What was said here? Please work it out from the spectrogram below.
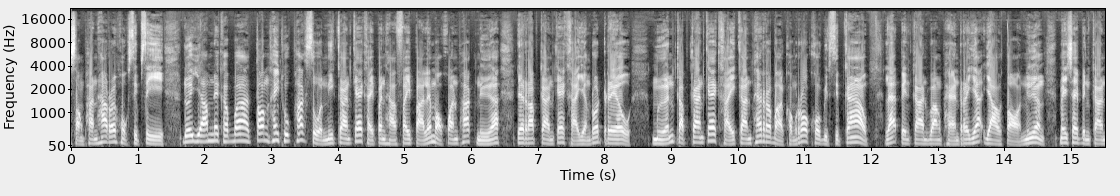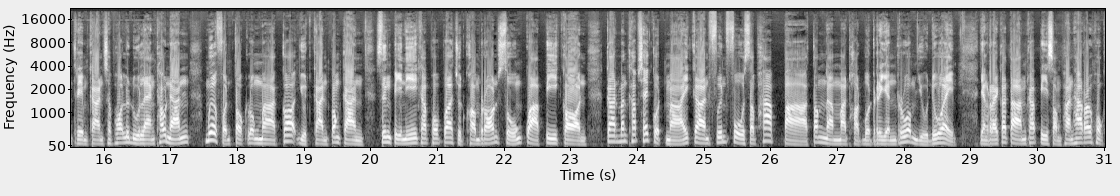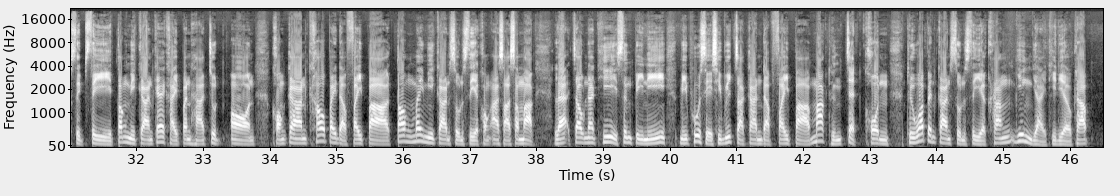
2564 โดยย้ำนะครับว่าต้องให้ทุกภาคส่วนมีการแก้ไขปัญหาไฟป่าและหมอกควันภาคเหนือ ได้รับการแก้ไขอย่างรวดเร็ว เหมือนกับการแก้ไขการแพร่ระบาดของโรคโควิด -19 และเป็นการวางแผนระยะยาวต่อเนื่อง ไม่ใช่เป็นการเตรียมการเฉพาะฤดูแล้งเท่านั้น เมื่อฝนตกลงมาก็หยุดการป้องกัน ซึ่งปีนี้ครับพบว่าจุดความร้อนสูงกว่าปีก่อน การบังคับใช้กฎหมายการฟื้นฟูสภาพป่าต้องนำมาถอดบทเรียนร่วมอยู่ด้วย อย่างไรก็ตามครับปี 2564 ต้องมีการแก้ไขปัญหาจุดอ่อน ของการเข้าไปดับไฟป่า ต้องไม่มีการสูญเสียของอาสาสมัคร และเจ้าหน้าที่ ซึ่งปีนี้มีผู้เสียชีวิตจากการดับไฟป่ามากถึง 7 คน ถือว่าเป็นการสูญเสียครั้งยิ่งใหญ่ทีเดียวครับ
